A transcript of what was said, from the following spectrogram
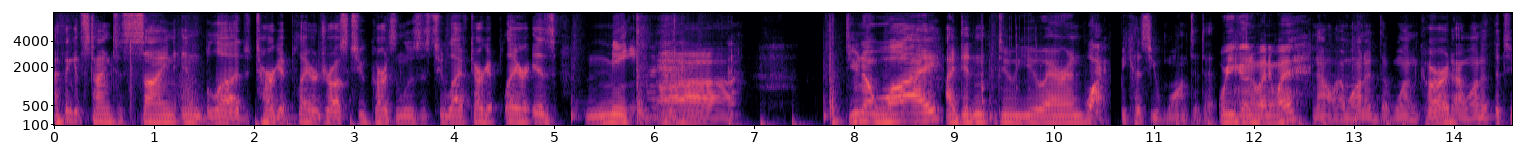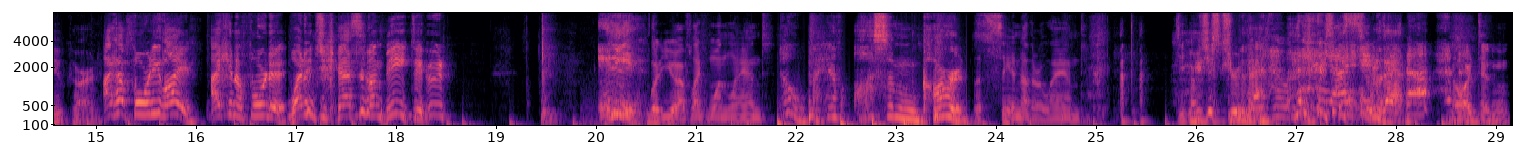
I think it's time to sign in blood. Target player draws two cards and loses two life. Target player is me. Ah. Do you know why I didn't do you, Arin? Why? Because you wanted it. Were you going to anyway? No, I wanted the one card. I wanted the two card. I have 40 life. I can afford it. Why didn't you cast it on me, dude? Idiot. What, you have like one land? No, I have awesome cards. Let's see another land. you just drew that. you just drew that. No, I didn't.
